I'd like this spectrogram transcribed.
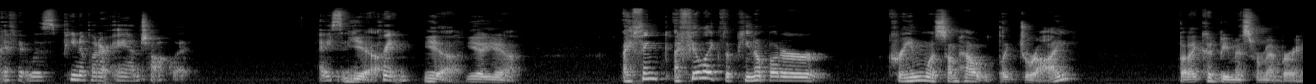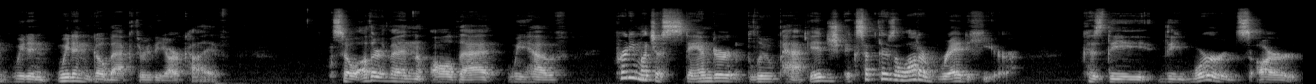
if it was peanut butter and chocolate. Icing. Yeah. Cream. Yeah, yeah, yeah. I think I feel like the peanut butter cream was somehow like dry, but I could be misremembering. We didn't we didn't go back through the archive. So other than all that, we have pretty much a standard blue package, except there's a lot of red here. Cause the the words are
